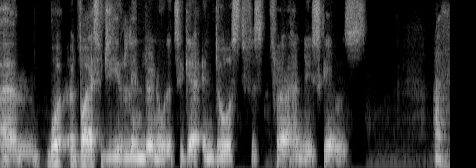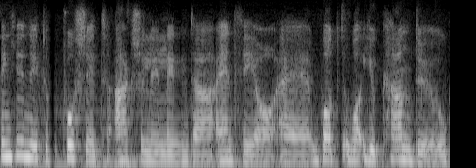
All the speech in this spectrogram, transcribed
Um, what advice would you give Linda in order to get endorsed for, for her new skills? I think you need to push it actually, Linda and Theo. Uh, what what you can do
